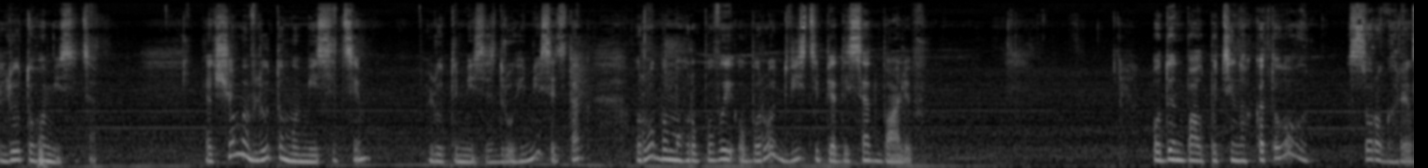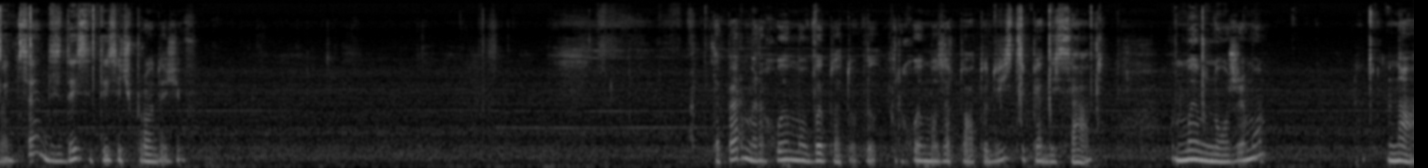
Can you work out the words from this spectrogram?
лютого місяця. Якщо ми в лютому місяці лютий місяць, другий місяць, так, робимо груповий оборот 250 балів. Один бал по цінах каталогу 40 гривень. Це десь 10 тисяч продажів. Тепер ми рахуємо виплату, рахуємо зарплату 250. Ми множимо на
